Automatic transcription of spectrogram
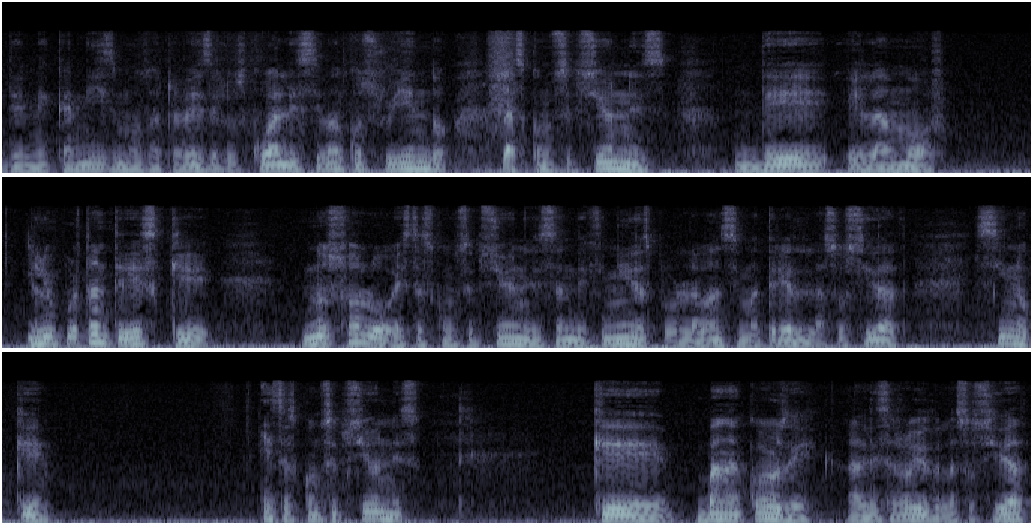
de mecanismos a través de los cuales se van construyendo las concepciones de el amor. Y lo importante es que no solo estas concepciones están definidas por el avance material de la sociedad, sino que estas concepciones que van acorde al desarrollo de la sociedad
